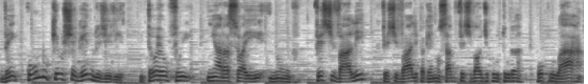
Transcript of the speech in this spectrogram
vem como que eu cheguei no Lidirico. Então eu fui em Araçuaí num festival, festival para quem não sabe, Festival de Cultura Popular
